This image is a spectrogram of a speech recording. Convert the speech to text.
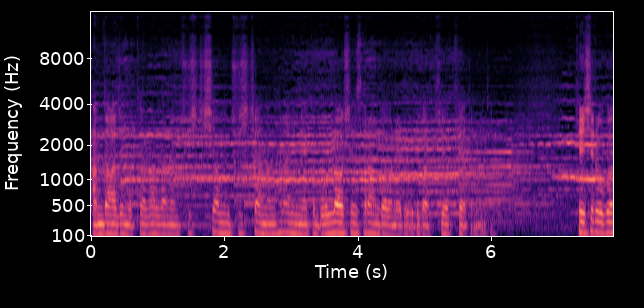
감당하지 못할 환란은 주시, 시험은 주시지 않는 하나님의 그 놀라우신 사랑과 은혜를 우리가 기억해야 됩니다. 계시록은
